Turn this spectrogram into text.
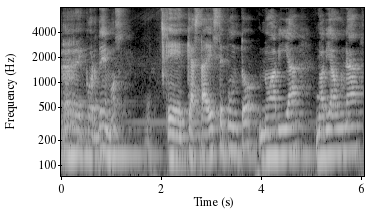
recordemos eh, que hasta este punto no había, no había una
